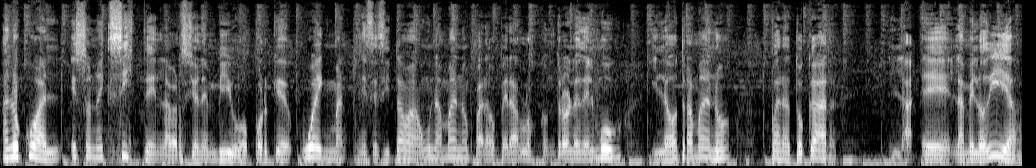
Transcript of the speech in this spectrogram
A lo cual, eso no existe en la versión en vivo, porque Wakeman necesitaba una mano para operar los controles del Moog y la otra mano para tocar la, eh, la melodía.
